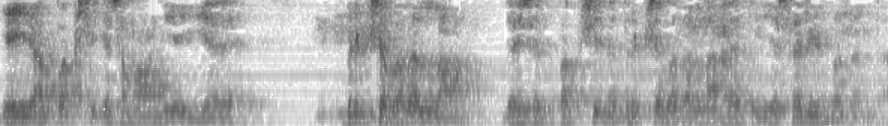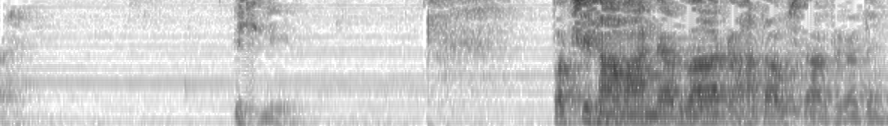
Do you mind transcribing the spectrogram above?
यही आप पक्षी के समान यही है। वृक्ष बदलना, जैसे पक्षी ने वृक्ष बदलना है तो ये शरीर बदलता है। इसलिए पक्षी सामान्य कहा था उसका अर्थ करते हैं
